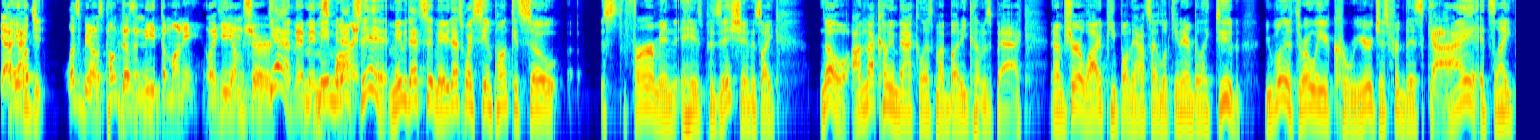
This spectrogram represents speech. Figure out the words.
Yeah, I mean, let's, let's, be honest. Punk doesn't need the money. Like he, I'm sure. Yeah, maybe, maybe that's it. Maybe that's it. Maybe that's why CM Punk is so uh, firm in his position. It's like no, I'm not coming back unless my buddy comes back. And I'm sure a lot of people on the outside looking in and be like, dude, you're willing to throw away your career just for this guy? It's like,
